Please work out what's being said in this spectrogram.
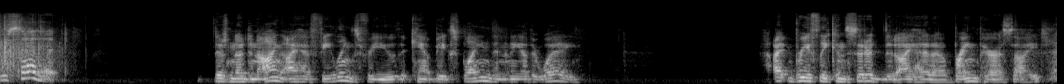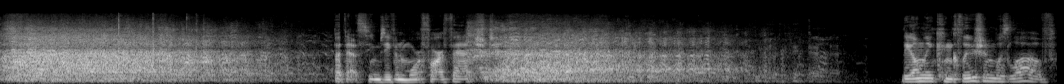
You said it. There's no denying I have feelings for you that can't be explained in any other way. I briefly considered that I had a brain parasite. but that seems even more far fetched. The only conclusion was love.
